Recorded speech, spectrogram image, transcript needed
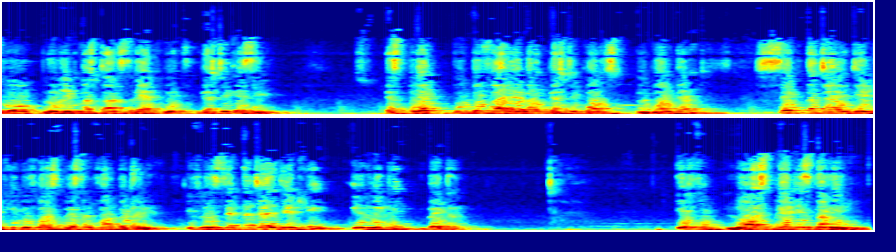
So blue litmus turns red with gastric acid. Aspirate 2 to 5 ml gastric content. Set the child gently before aspiration for better. If you set the child gently, it will be better. If no aspirate is coming,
